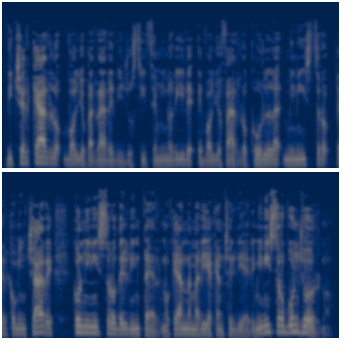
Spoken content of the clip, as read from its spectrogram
di cercarlo, voglio parlare di giustizia minorile e voglio farlo col ministro, per cominciare col ministro dell'interno che è Anna Maria Cancellieri. Ministro, buongiorno.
